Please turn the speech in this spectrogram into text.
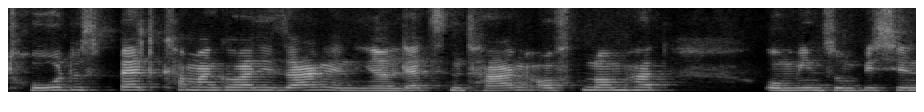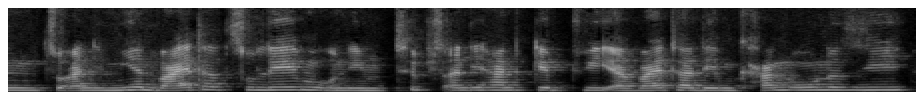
Todesbett, kann man quasi sagen, in ihren letzten Tagen aufgenommen hat, um ihn so ein bisschen zu animieren, weiterzuleben und ihm Tipps an die Hand gibt, wie er weiterleben kann ohne sie.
